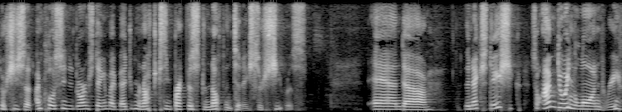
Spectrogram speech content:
So she said, I'm closing the door. I'm staying in my bedroom. I'm not fixing breakfast or nothing today. So she was and uh, the next day, she, so I'm doing the laundry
